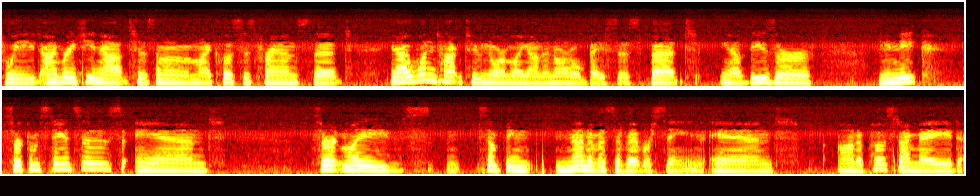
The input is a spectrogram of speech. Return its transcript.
sweet. I'm reaching out to some of my closest friends that, you know, I wouldn't talk to normally on a normal basis, but, you know, these are unique circumstances and certainly something none of us have ever seen. And on a post I made,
